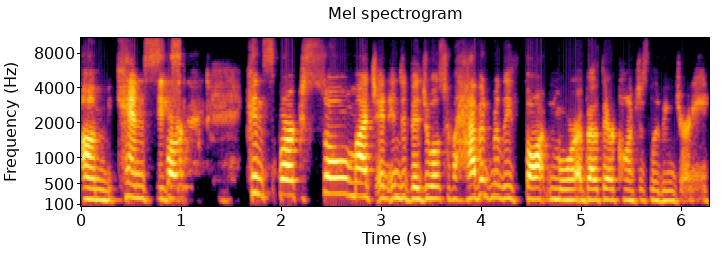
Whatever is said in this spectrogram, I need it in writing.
um, can spark can spark so much in individuals who haven't really thought more about their conscious living journey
